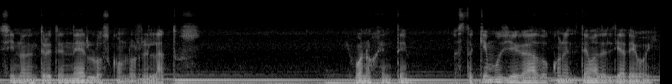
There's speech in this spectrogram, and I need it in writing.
sino de entretenerlos con los relatos. Bueno gente, hasta aquí hemos llegado con el tema del día de hoy.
